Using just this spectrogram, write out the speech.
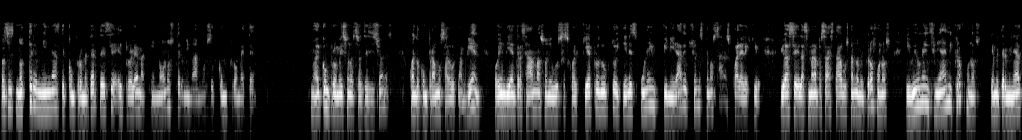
Entonces no terminas de comprometerte. Ese es el problema, que no nos terminamos de comprometer. No hay compromiso en nuestras decisiones cuando compramos algo también. Hoy en día entras a Amazon y buscas cualquier producto y tienes una infinidad de opciones que no sabes cuál elegir. Yo hace la semana pasada estaba buscando micrófonos y vi una infinidad de micrófonos que me terminé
